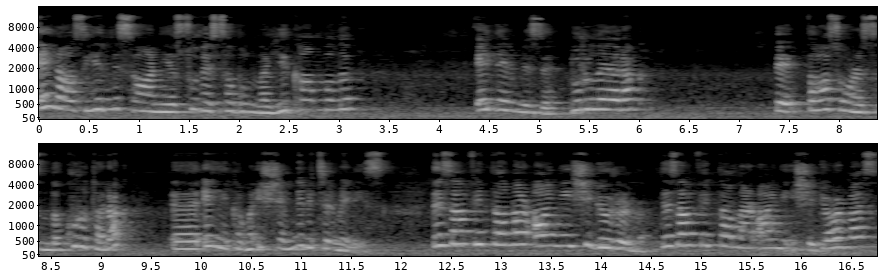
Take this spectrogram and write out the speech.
en az 20 saniye su ve sabunla yıkanmalı. Ellerimizi durulayarak ve daha sonrasında kurutarak e, el yıkama işlemini bitirmeliyiz. Dezenfektanlar aynı işi görür mü? Dezenfektanlar aynı işi görmez.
